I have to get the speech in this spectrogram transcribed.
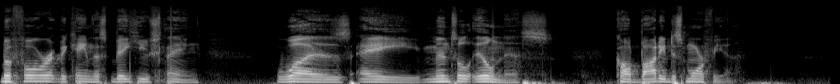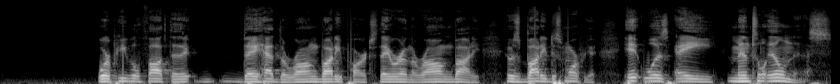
before it became this big, huge thing, was a mental illness called body dysmorphia. Where people thought that they had the wrong body parts, they were in the wrong body. It was body dysmorphia. It was a mental illness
